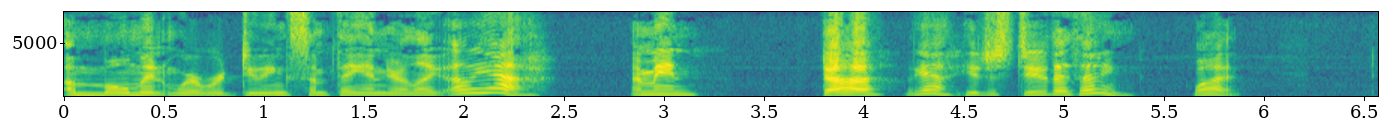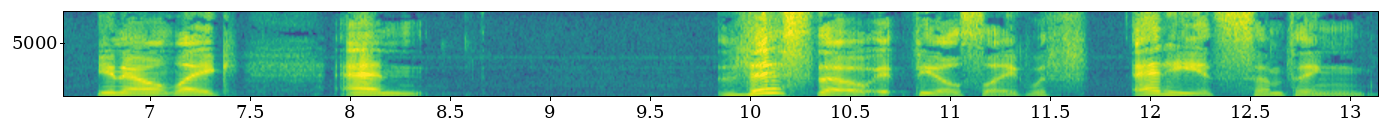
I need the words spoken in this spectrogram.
a moment where we're doing something and you're like, oh yeah, I mean, duh, yeah, you just do the thing. What? You know, like, and this though, it feels like with Eddie, it's something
